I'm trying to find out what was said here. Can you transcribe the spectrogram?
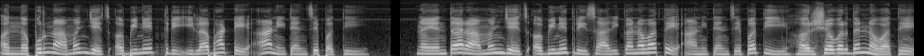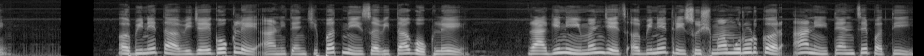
अन्नपूर्णा म्हणजेच अभिनेत्री इला भाटे आणि त्यांचे पती. नयनतारा म्हणजेच अभिनेत्री सारिका नवाते आणि त्यांचे पती हर्षवर्धन नवाथे अभिनेता विजय गोखले आणि त्यांची पत्नी सविता गोखले. रागिनी म्हणजेच अभिनेत्री सुषमा मुरुडकर आणि त्यांचे पती.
